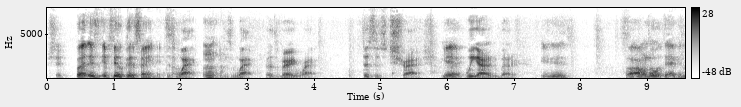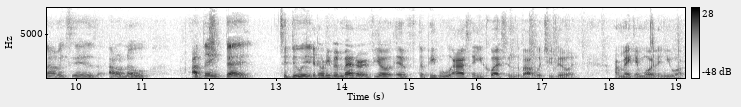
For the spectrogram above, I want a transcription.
Shit. But it's, it feels good saying it. It's So. whack. Mm. It's whack. It's very whack. This is trash. Yeah, We got to do better. it is. So I don't know what the economics is. I don't know. I think that to do It it, don't even matter if you if the people who are asking you questions about what you're doing are making more than you are.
